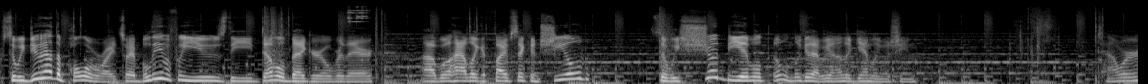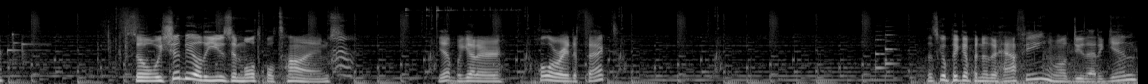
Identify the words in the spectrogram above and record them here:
So we do have the Polaroid. So I believe if we use the Devil Beggar over there, uh, we'll have like a five second shield. So we should be able to... Oh, look at that. We got another gambling machine. Tower. So we should be able to use him multiple times. Yep, we got our Polaroid effect. Let's go pick up another halfie, and we'll do that again.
